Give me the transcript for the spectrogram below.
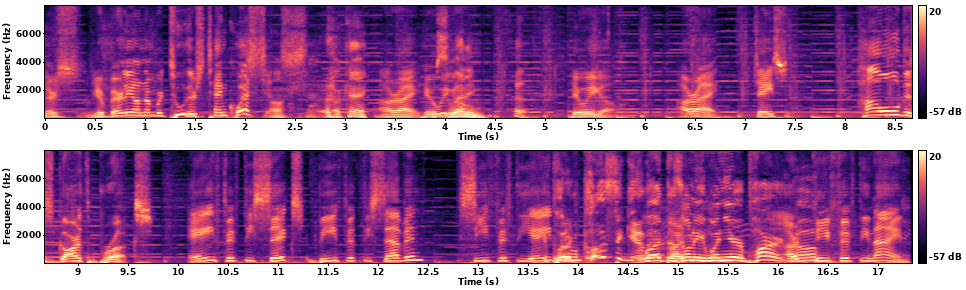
There's you're barely on number two. There's ten questions. Oh, shit. Okay. All right, here I'm we sweating. go. Here we go. All right, Jason. How old is Garth Brooks? A fifty six, B fifty seven, C fifty eight, Put or, them close together. What? There's Are- only one year apart, or bro. D fifty nine?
